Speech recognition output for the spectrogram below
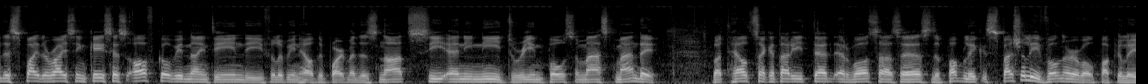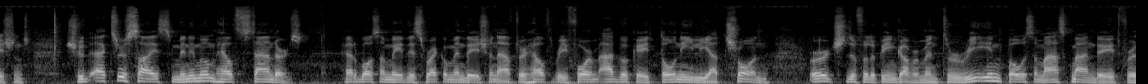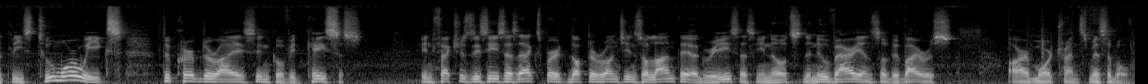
Despite the rising cases of COVID 19, the Philippine Health Department does not see any need to reimpose a mask mandate. But Health Secretary Ted Herbosa says the public, especially vulnerable populations, should exercise minimum health standards. Herbosa made this recommendation after health reform advocate Tony Leachon urged the Philippine government to reimpose a mask mandate for at least two more weeks to curb the rise in COVID cases. Infectious diseases expert Dr. Ronchin Solante agrees as he notes the new variants of the virus are more transmissible.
